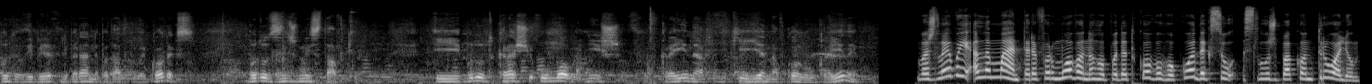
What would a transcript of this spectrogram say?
буде лібер- ліберальний податковий кодекс, будуть знижені ставки і будуть кращі умови, ніж в країнах, які є навколо України. Важливий елемент реформованого податкового кодексу служба контролю.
